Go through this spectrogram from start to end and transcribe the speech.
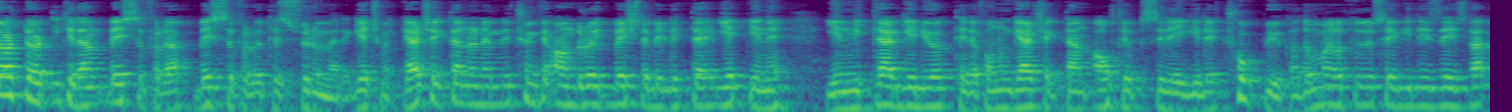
4.4.2'den 5.0'a 5.0 ötesi sürümlere geçmek gerçekten önemli. Çünkü Android 5 ile birlikte yepyeni yenilikler geliyor. Telefonun gerçekten altyapısıyla ilgili çok büyük adımlar atılıyor sevgili izleyiciler.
